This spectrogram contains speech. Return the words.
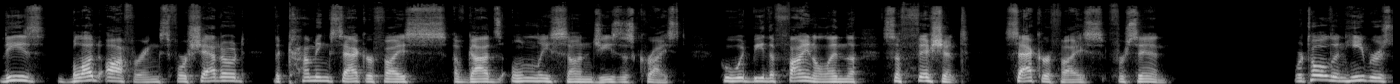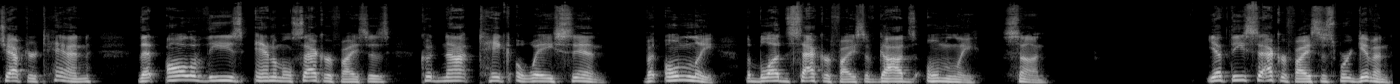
These blood offerings foreshadowed the coming sacrifice of God's only Son, Jesus Christ, who would be the final and the sufficient sacrifice for sin. We're told in Hebrews chapter 10 that all of these animal sacrifices could not take away sin, but only the blood sacrifice of God's only Son. Yet these sacrifices were given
